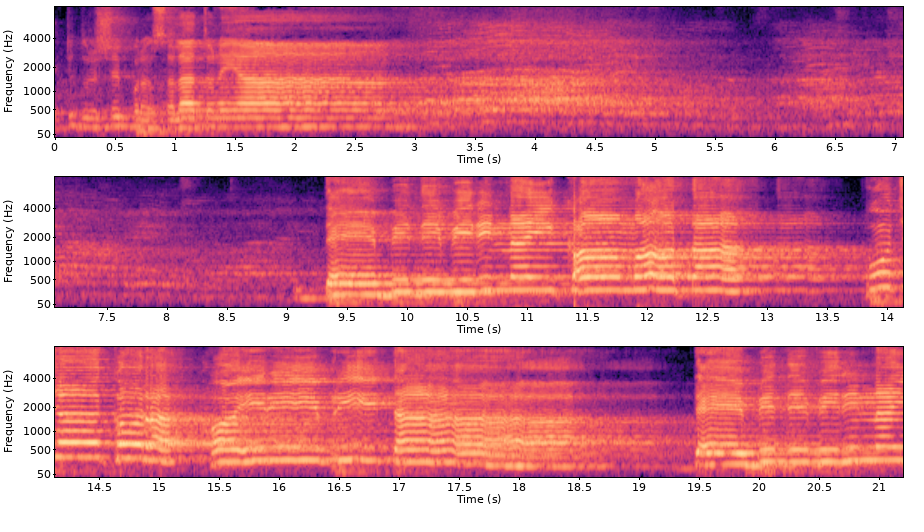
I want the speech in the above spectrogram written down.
একটু দৃশ্য পড়েন সালাতুনিয়া দেবী দেবীর নাই ক্ষমতা, পূজা করা হৈরি বৃতা দেবী দেবীর নাই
